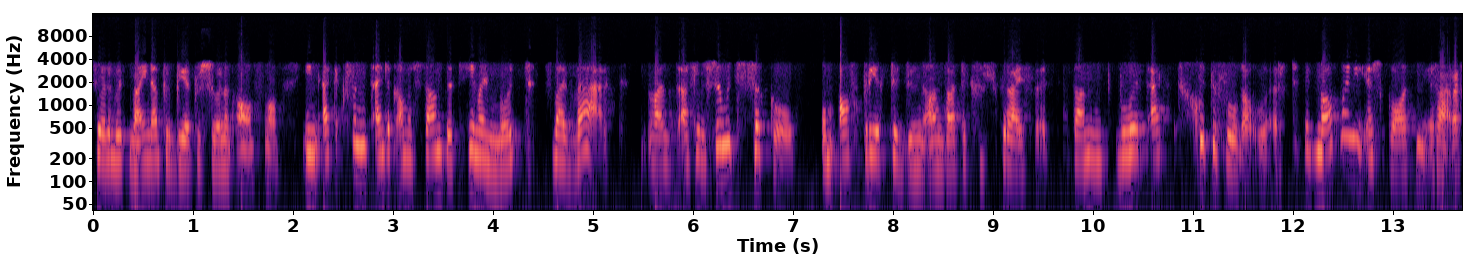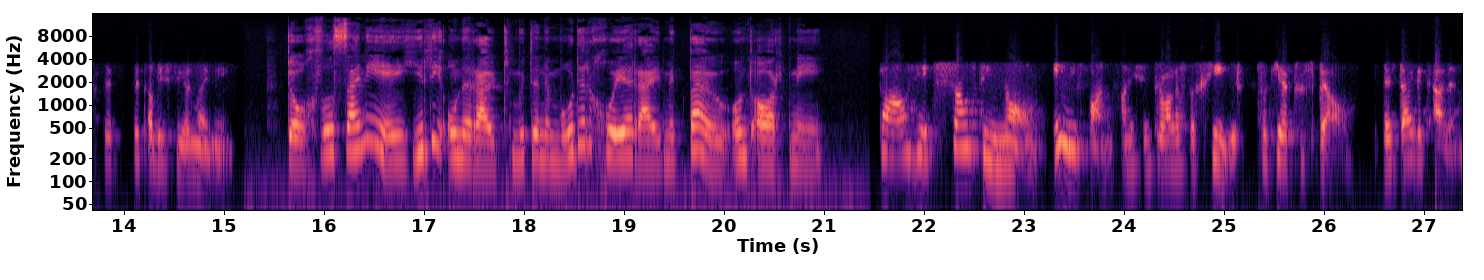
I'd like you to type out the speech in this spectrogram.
So hulle moet my nou probeer persoonlik aanval. En ek ek vind dit eintlik amusant dit gee my moed vir my werk want as hulle so moet sukkel om afbreek te doen aan wat ek geskryf het, dan word ek goed te voel daaroor. Dit maak my nie eers kwaad nie, regtig. Dit dit abuseer my nie. Tog wil sy nie hê hierdie onderhoud moet in 'n moddergooiery met bou ontaard nie. Paul het self die naam en die van van die sentrale figuur verkeerd gespel. Dis David Allen.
